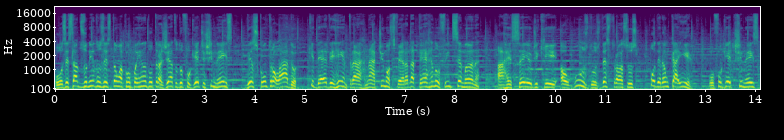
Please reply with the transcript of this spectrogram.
Os Estados Unidos estão acompanhando o trajeto do foguete chinês descontrolado, que deve reentrar na atmosfera da Terra no fim de semana. Há receio de que alguns dos destroços poderão cair. O foguete chinês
